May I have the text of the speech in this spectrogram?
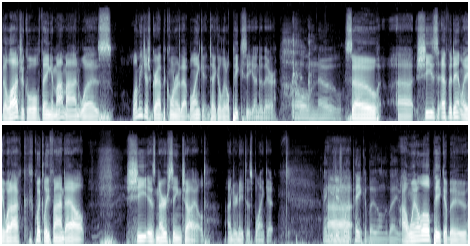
the logical thing in my mind was, let me just grab the corner of that blanket and take a little peek-see under there. Oh no. So uh, she's evidently what I quickly find out. She is nursing child underneath this blanket. And you just Uh, went peekaboo on the baby. I went a little peekaboo.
